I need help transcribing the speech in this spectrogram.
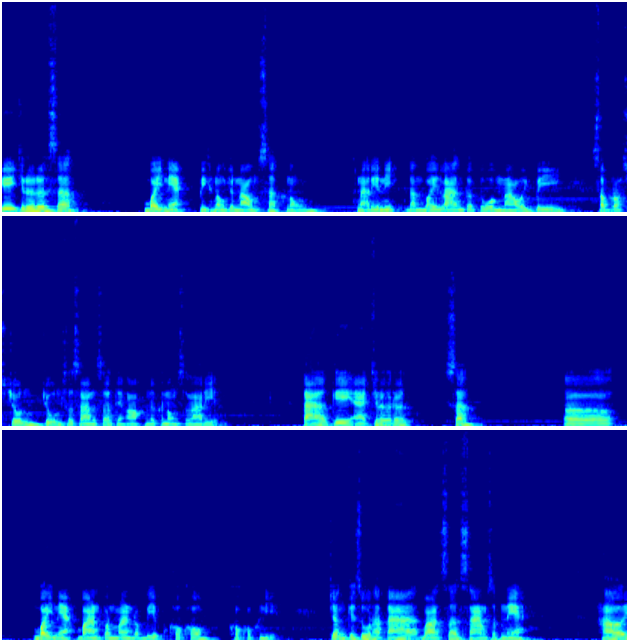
គេជ្រើសរើសសិស្ស3នាក់ពីក្នុងចំណោមសិស្សក្នុងថ្នាក់រៀននេះដើម្បីឡើងទទួលអំណោយពី សប្បុរសជនជូនសិស្សានុសិស្សទាំងអស់នៅក្នុងសាលារៀនតើគេអាចជ្រើសរើសសិស្សអឺ3នាក់បានប៉ុន្មានរបៀបខុសខុសខុសខុសគ្នាអញ្ចឹងគេសួរថាតើបើសិស្ស30នាក់ហើយ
